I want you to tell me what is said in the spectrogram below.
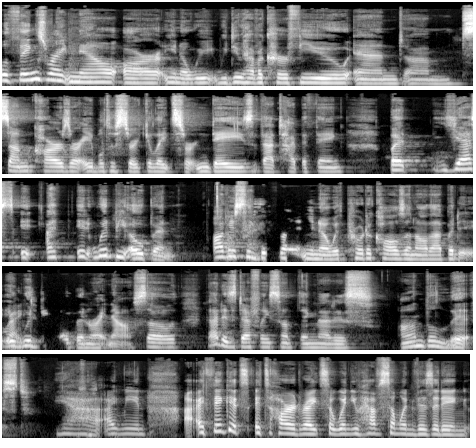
Well, things right now are, you know, we, we do have a curfew and um, some cars are able to circulate certain days, that type of thing. But yes, it, I, it would be open. Obviously, okay. different, you know, with protocols and all that, but it, right. it would be open right now. So that is definitely something that is on the list. Yeah, I mean, I think it's it's hard, right? So when you have someone visiting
